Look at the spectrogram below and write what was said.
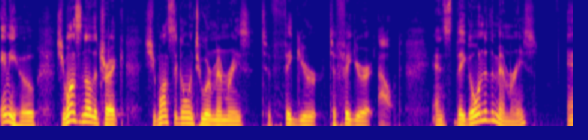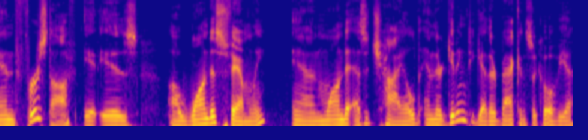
Anywho, she wants to know the trick. She wants to go into her memories to figure to figure it out. And so they go into the memories, and first off, it is uh, Wanda's family and Wanda as a child, and they're getting together back in Sokovia,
